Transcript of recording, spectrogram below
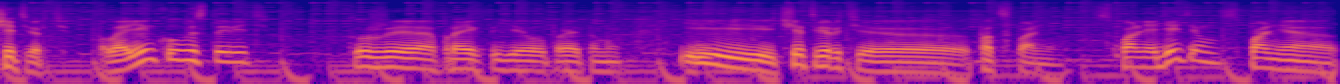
четверть половинку выставить. Тоже я проекты делал, поэтому и четверть э, под спальню. Спальня детям, спальня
